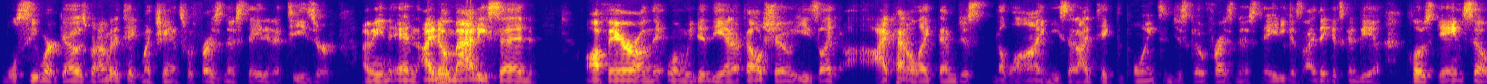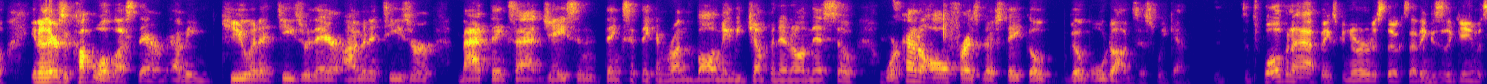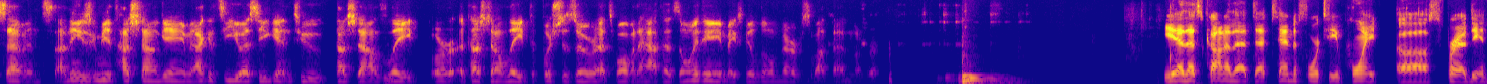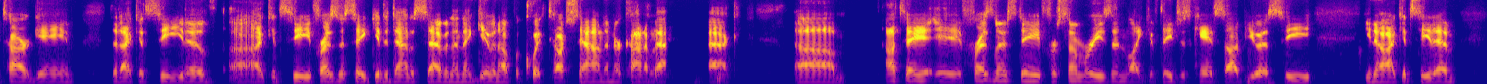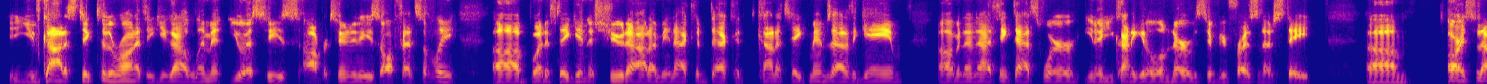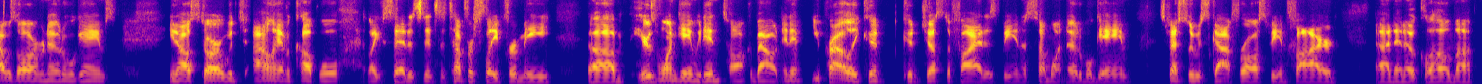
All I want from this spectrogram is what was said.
we'll see where it goes. But I'm going to take my chance with Fresno State in a teaser. I mean, and I know Maddie said off air on the when we did the NFL show, he's like, I kind of like them just the line. He said I'd take the points and just go Fresno State because I think it's going to be a close game. So you know, there's a couple of us there. I mean, Q in a teaser there. I'm in a teaser. Matt thinks that. Jason thinks if they can run the ball, maybe jumping in on this. So we're kind of all Fresno State. Go go Bulldogs this weekend. The 12 and a half makes me nervous though, because I think this is a game of sevens. I think it's gonna be a touchdown game. I could see USC getting two touchdowns late or a touchdown late to push this over at 12 and a half. That's the only thing that makes me a little nervous about that number. Yeah, that's kind of that that 10 to 14 point uh, spread the entire game that I could see. You know, I could see Fresno State get it down to seven and then giving up a quick touchdown, and they're kind of back back. Um, I'll tell you, if Fresno State for some reason, like if they just can't stop USC, you know, I could see them. You've got to stick to the run. I think you got to limit USC's opportunities offensively. Uh, but if they get in a shootout, I mean, that could that could kind of take Mims out of the game. Um, and then I think that's where you know you kind of get a little nervous if you're Fresno State. Um, all right, so that was all our notable games. You know, I'll start with I only have a couple. Like I said, it's it's a tougher slate for me. Um, here's one game we didn't talk about, and if you probably could could justify it as being a somewhat notable game, especially with Scott Frost being fired and in Oklahoma.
